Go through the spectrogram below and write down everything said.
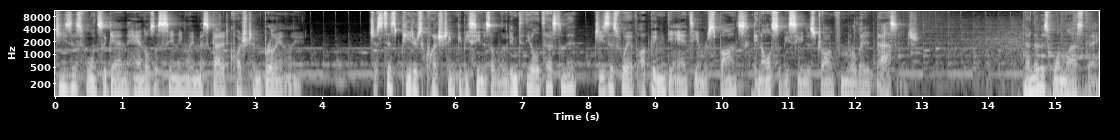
Jesus once again handles a seemingly misguided question brilliantly. Just as Peter's question could be seen as alluding to the Old Testament, Jesus' way of upping the ante in response can also be seen as drawn from a related passage. Now, notice one last thing.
